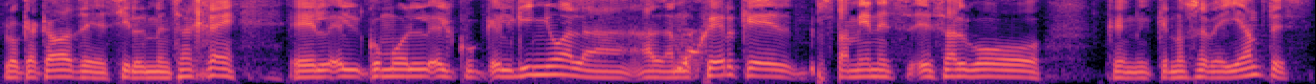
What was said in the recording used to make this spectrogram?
lo que acabas de decir, el mensaje, el, el como el, el, guiño a la, a la mujer que pues también es, es algo que, no se veía antes.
